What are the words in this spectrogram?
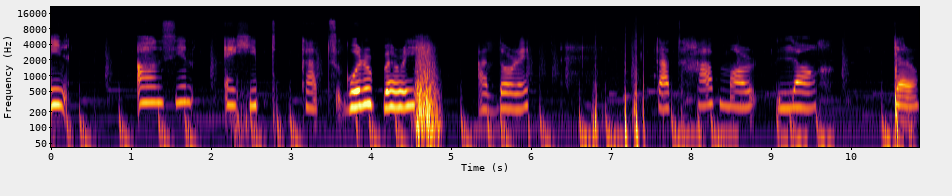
In ancient Egypt, cats were very adored. Cats have more long term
